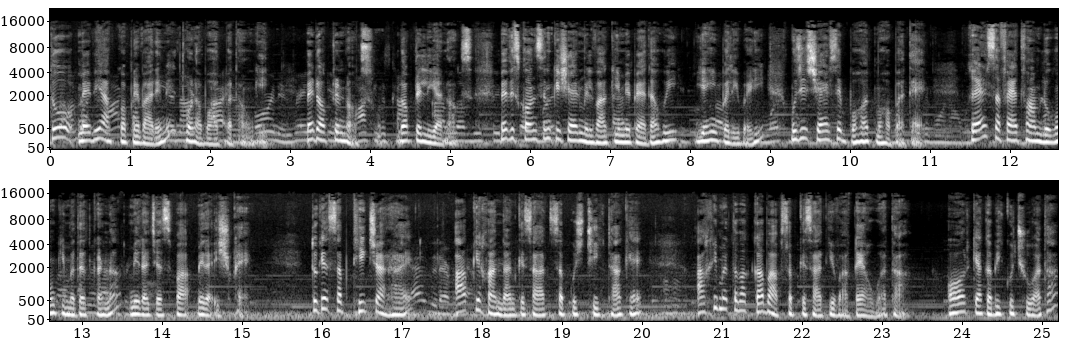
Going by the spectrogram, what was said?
تو میں بھی آپ کو اپنے بارے میں تھوڑا بہت بتاؤں گی۔ میں ڈاکٹر ناکس ہوں ڈاکٹر لیا ناکس میں وسکانسن کے شہر ملواکی میں پیدا ہوئی یہیں پلی بڑھی۔ مجھے اس شہر سے بہت محبت ہے۔ غیر سفید فام لوگوں کی مدد کرنا میرا جذبہ میرا عشق ہے۔ تو کیا سب ٹھیک چل رہا ہے؟ آپ کے خاندان کے ساتھ سب کچھ ٹھیک ٹھاک ہے؟ آخری مرتبہ کب آپ سب کے ساتھ یہ واقعہ ہوا تھا؟ اور کیا کبھی کچھ ہوا تھا؟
